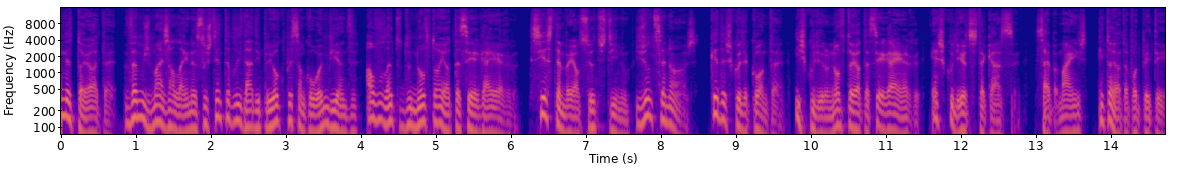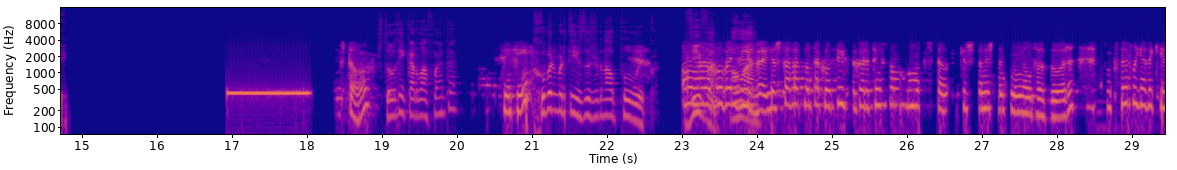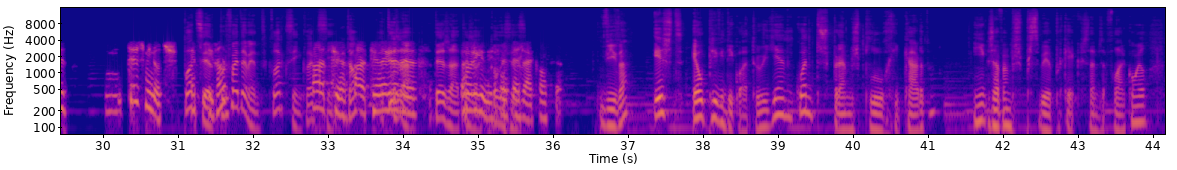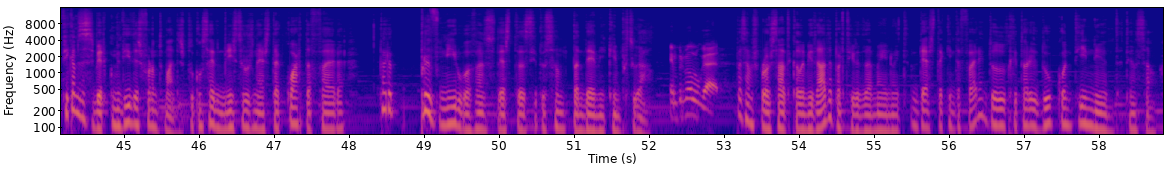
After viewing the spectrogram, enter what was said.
Na Toyota, vamos mais além na sustentabilidade e preocupação com o ambiente ao volante do novo Toyota CHR. Se esse também é o seu destino, junte-se a nós. Cada escolha conta. E escolher o um novo Toyota CHR é escolher destacar-se. Saiba mais em Toyota.pt. Estou? Estou, Ricardo Lafuente? Sim, sim. Ruben Martins, do Jornal Público. Olá, Viva! Ruben, Olá. viva. Eu estava a contar consigo. Agora tenho só uma questão. É que eu estou neste momento num elevador. Se me puder ligar daqui a hum, três minutos. Pode é ser, possível? perfeitamente. Claro que sim, claro que sim. Então, ótimo, até já. Até já, até já. Com Até já, com licença. Viva! Este é o P24 e enquanto esperamos pelo Ricardo, e já vamos perceber porque é que estamos a falar com ele, ficamos a saber que medidas foram tomadas pelo Conselho de Ministros nesta quarta-feira para prevenir o avanço desta situação pandémica em Portugal. Em primeiro lugar, Passamos para o estado de calamidade a partir da meia-noite desta quinta-feira em todo o território do continente. Atenção.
